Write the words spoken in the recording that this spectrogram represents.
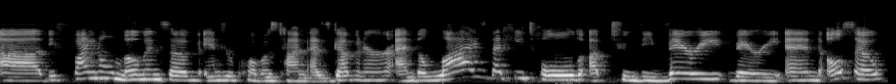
uh, the final moments of Andrew Cuomo's time as governor and the lies that he told up to the very, very end. Also,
